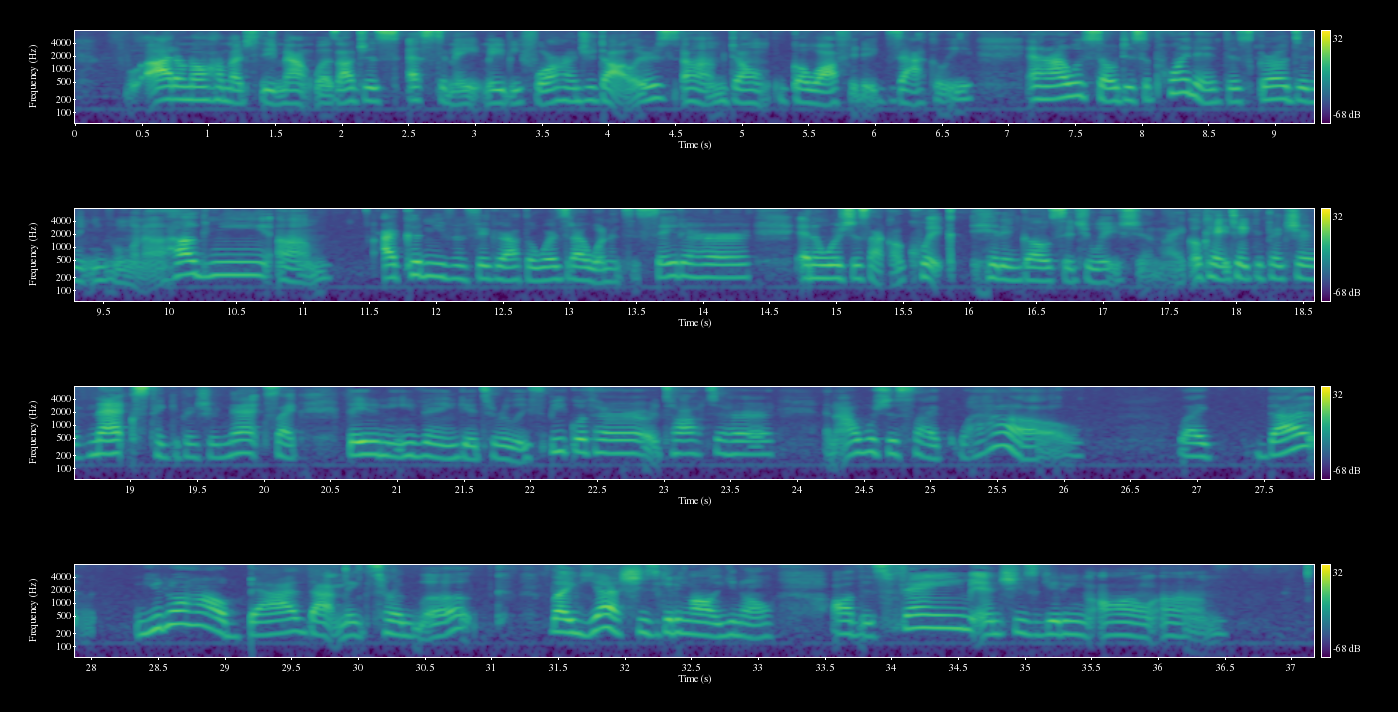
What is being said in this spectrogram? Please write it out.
I don't know how much the amount was. I'll just estimate maybe four hundred dollars. Um, don't go off it exactly. And I was so disappointed. This girl didn't even want to hug me. Um, I couldn't even figure out the words that I wanted to say to her, and it was just like a quick hit and go situation. Like, okay, take your picture next, take your picture next. Like, they didn't even get to really speak with her or talk to her, and I was just like, wow, like that you know how bad that makes her look? Like, yeah, she's getting all, you know, all this fame and she's getting all, um,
